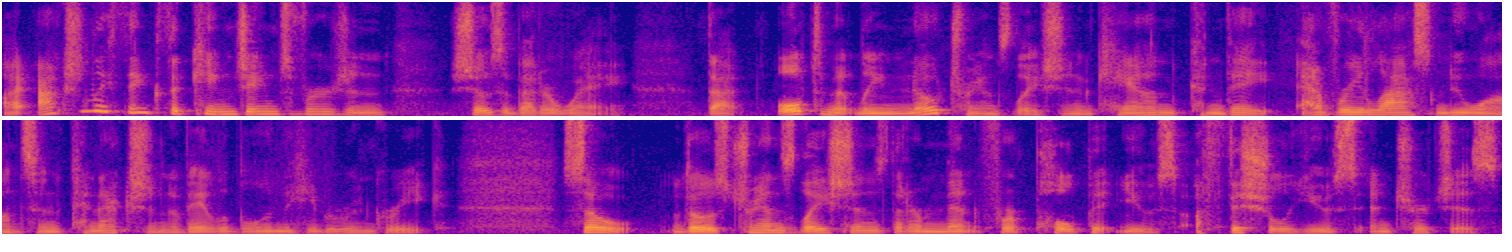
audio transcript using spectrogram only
I actually think the King James Version shows a better way that ultimately no translation can convey every last nuance and connection available in the Hebrew and Greek. So those translations that are meant for pulpit use, official use in churches,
